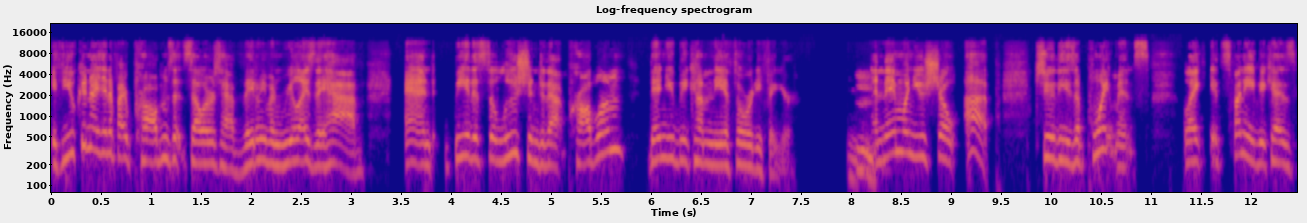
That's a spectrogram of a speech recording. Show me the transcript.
if you can identify problems that sellers have, they don't even realize they have and be the solution to that problem, then you become the authority figure. Mm. And then when you show up to these appointments, like it's funny because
